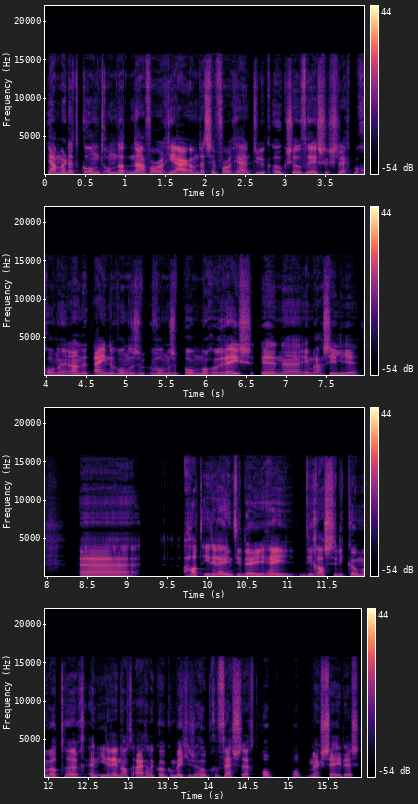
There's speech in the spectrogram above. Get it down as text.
Ja, maar dat komt omdat na vorig jaar, omdat ze vorig jaar natuurlijk ook zo vreselijk slecht begonnen. En aan het einde wonnen ze, wonnen ze prompt nog een race in, uh, in Brazilië. Uh, had iedereen het idee, hey, die gasten die komen wel terug. En iedereen had eigenlijk ook een beetje zijn hoop gevestigd op, op Mercedes.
